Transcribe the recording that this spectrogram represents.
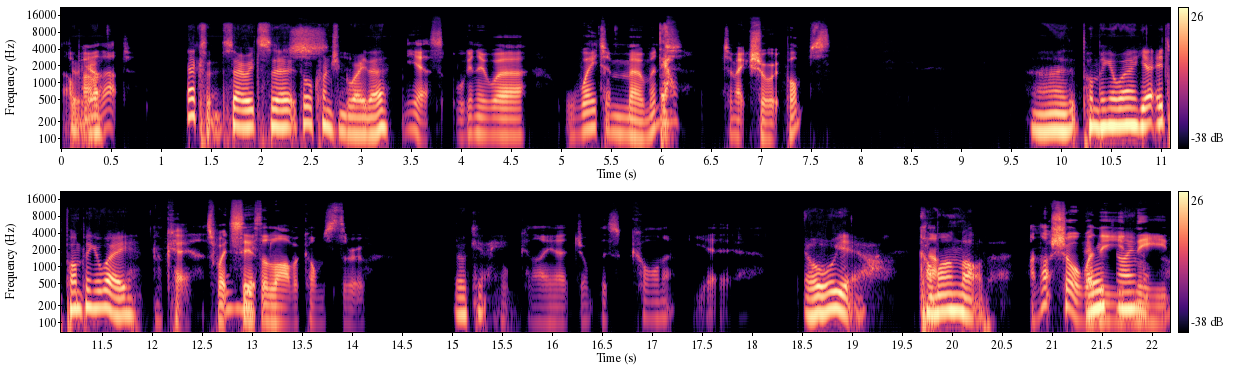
that'll power go. that. excellent. So it's uh, it's all crunching away there. Yes, we're going to uh, wait a moment Down. to make sure it pumps. Uh, is it pumping away? Yeah, it's pumping away. Okay, let's wait to see if the lava comes through. Okay. Oh, can I uh, jump this corner? Yeah. Oh yeah. Come Now- on, lava. I'm not sure whether Every you need.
